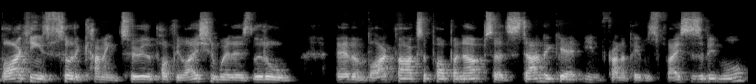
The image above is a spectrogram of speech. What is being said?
biking is sort of coming to the population where there's little urban bike parks are popping up, so it's starting to get in front of people's faces a bit more.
